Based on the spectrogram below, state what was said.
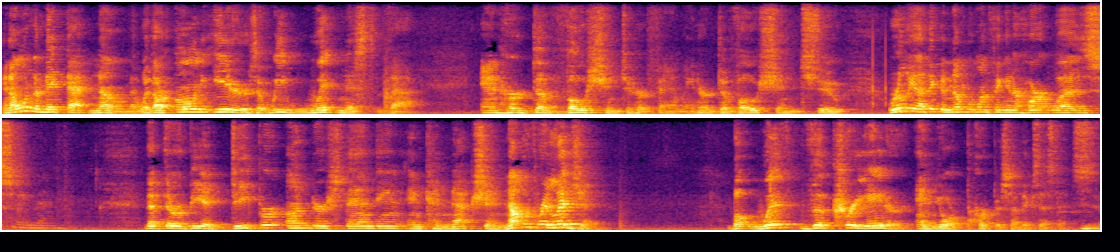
And I wanted to make that known that with our own ears that we witnessed that and her devotion to her family and her devotion to really I think the number one thing in her heart was that there would be a deeper understanding and connection, not with religion, but with the Creator and your purpose of existence.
